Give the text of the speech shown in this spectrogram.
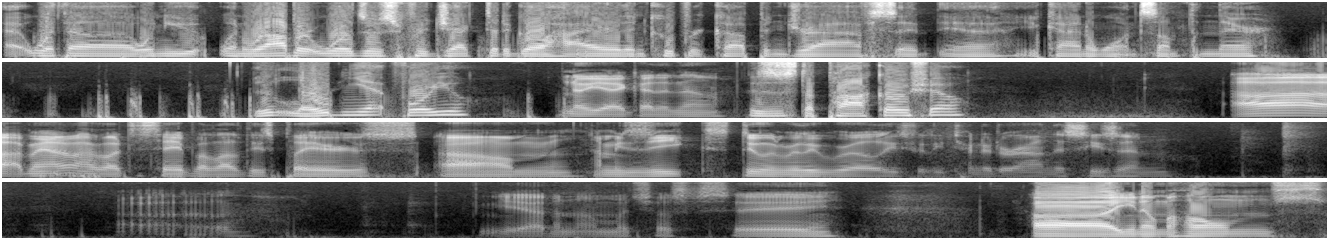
uh, with uh when you when Robert Woods was projected to go higher than Cooper Kupp in drafts, it yeah you kind of want something there. Is it loading yet for you? No, yeah, I got it now. Is this the Paco show? Uh, I mean, I don't have a lot to say about a lot of these players. Um, I mean, Zeke's doing really well. He's really turned it around this season. Uh, yeah, I don't know much else to say. Uh, you know, Mahomes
